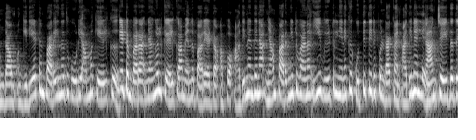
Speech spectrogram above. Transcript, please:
ഉണ്ടാവും. ഗിരിയേട്ടൻ പറയുന്നത് കൂടി അമ്മ കേൾക്ക്. കേട്ടും പറ ഞങ്ങൾ കേൾക്കാം എന്ന് പറയട്ടോ. അപ്പോൾ അതിനെന്തിനാ? ഞാൻ പറഞ്ഞിട്ട് വേണം ഈ വീട്ടിൽ നിനക്ക് കുത്തിത്തിരിപ്പ് ഉണ്ടാക്കാൻ. അതിനല്ലേ? ഞാൻ ചെയ്തത്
